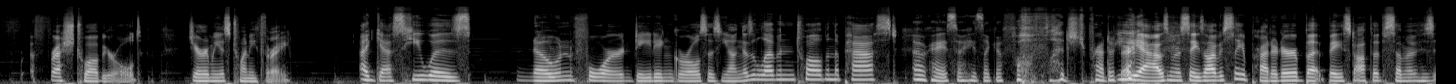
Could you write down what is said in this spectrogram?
f- a fresh 12 year old. Jeremy is 23. I guess he was known for dating girls as young as 11 and 12 in the past. Okay, so he's like a full fledged predator. Yeah, I was going to say he's obviously a predator, but based off of some of his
